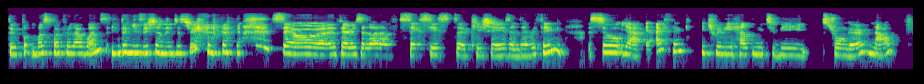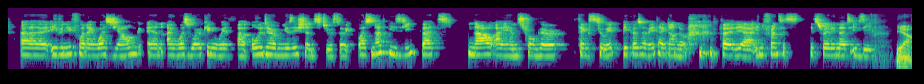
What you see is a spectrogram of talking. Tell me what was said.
the most popular ones in the musician industry. so uh, there is a lot of sexist uh, cliches and everything. So yeah, I think it really helped me to be stronger now uh, even if when i was young and i was working with uh, older musicians too. So it was not easy but now i am stronger thanks to it. Because of it i don't know. But yeah in france it's it's really not easy. Yeah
